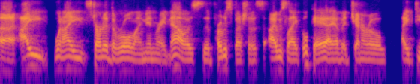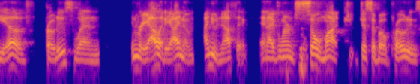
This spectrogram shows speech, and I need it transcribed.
uh, I when I started the role I'm in right now as the produce specialist, I was like, okay, I have a general idea of produce when in reality, I know I knew nothing, and I've learned so much just about produce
